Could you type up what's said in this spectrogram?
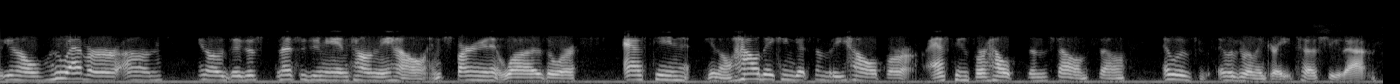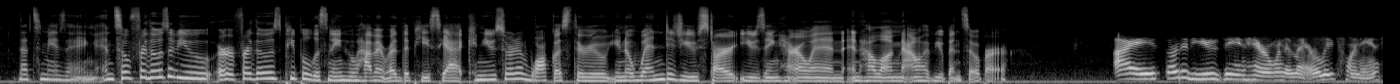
you know whoever. Um, you know, they're just messaging me and telling me how inspiring it was, or asking you know how they can get somebody help, or asking for help themselves. So it was it was really great to see that. That's amazing. And so, for those of you, or for those people listening who haven't read the piece yet, can you sort of walk us through, you know, when did you start using heroin and how long now have you been sober? I started using heroin in my early 20s,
